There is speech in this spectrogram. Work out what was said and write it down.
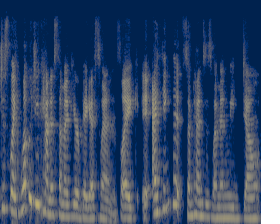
just like, what would you count as some of your biggest wins? Like, it, I think that sometimes as women, we don't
